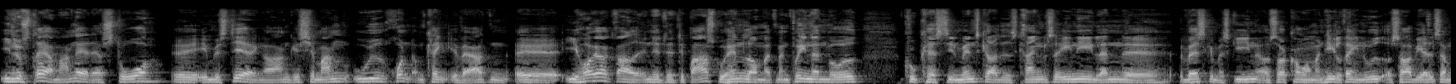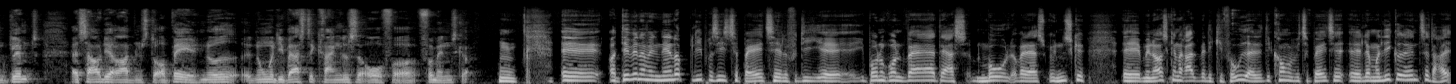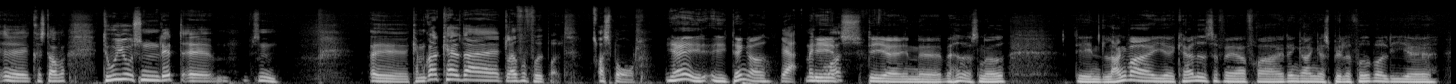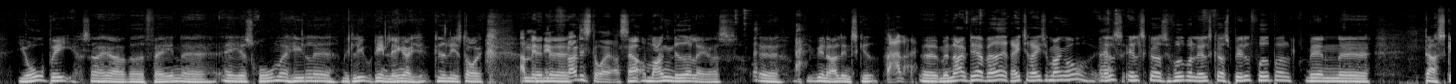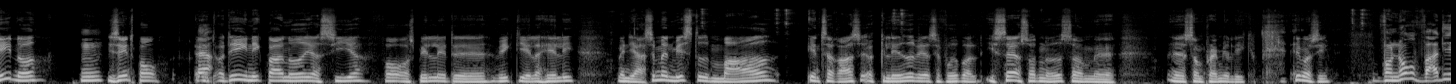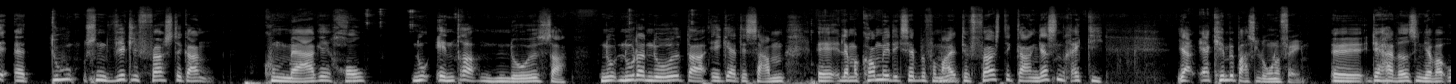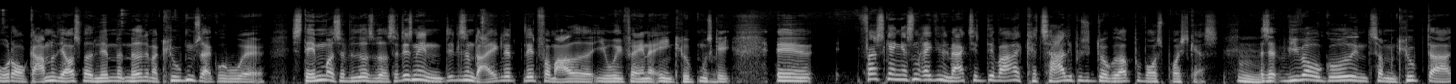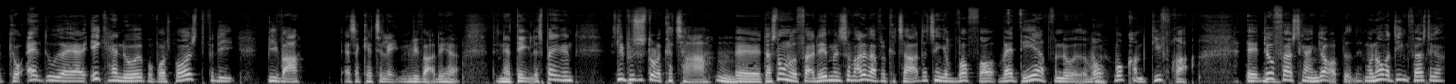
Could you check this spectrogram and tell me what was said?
illustrerer mange af deres store øh, investeringer og engagement ude rundt omkring i verden. Øh, I højere grad, end at det bare skulle handle om, at man på en eller anden måde kunne kaste sin menneskerettighedskrænkelse ind i en eller anden øh, vaskemaskine, og så kommer man helt ren ud, og så har vi alle sammen glemt, at Saudi-Arabien står bag noget, nogle af de værste krænkelser over for, for mennesker. Hmm. Øh, og det vender vi netop lige præcis tilbage til, fordi øh, i bund og grund, hvad er deres mål og hvad er deres ønske, øh, men også generelt, hvad de kan få ud af det, det kommer vi tilbage til. Øh, lad mig lige gå ind til dig, øh, Christoffer. Du er jo sådan lidt, øh, sådan, øh, kan man godt kalde dig glad for fodbold? Og sport. Ja, i, i den grad. Ja, men det, du også... Det er en, øh, hvad hedder sådan noget, det er en langvarig øh, kærlighedsaffære fra dengang, jeg spillede fodbold i, øh, i OB. Så har jeg været fan af AS Roma hele mit liv. Det er en længere kedelig historie. Ja, men, men det er en flot historie også. Ja, og mange nederlag også. øh, vi vinder aldrig en skid. Nej, nej. Øh, men nej, det har været i rigtig, rigtig mange år. Ja. Els, elsker at se fodbold, elsker at spille fodbold. Men øh, der er sket noget mm. i Sensborg. Ja. Og det er egentlig ikke bare noget, jeg siger for at spille lidt øh, vigtigt eller heldigt. Men jeg har simpelthen mistet meget interesse og glæde ved at se fodbold. Især sådan noget som, øh, øh, som Premier League. Det må jeg sige. Hvornår var det, at du sådan virkelig første gang kunne mærke, hov, nu ændrer noget sig? Nu, nu er der noget, der ikke er det samme. Øh, lad mig komme med et eksempel for mig. Mm. Det første gang, jeg er sådan rigtig... Jeg, jeg er kæmpe Barcelona-fan. Øh, det har jeg været, siden jeg var 8 år gammel. Jeg har også været medlem af klubben, så jeg kunne øh, stemme og så videre og så videre. Så det er sådan en, det er ligesom dig, ikke? Lidt, lidt for meget øh, ivrig fan af en klub måske. Mm. Øh, første gang, jeg sådan rigtig mærke til det, det var, at Katar lige pludselig dukkede op på vores brystkasse. Mm. Altså, vi var jo gået ind som en klub, der gjorde alt ud af at ikke have noget på vores bryst, fordi vi var altså Katalanien, vi var det her, den her del af Spanien. Så lige pludselig stod der Katar. Mm. Øh, der stod noget før det, men så var det i hvert fald Katar. Der tænkte jeg, hvorfor? Hvad er det her for noget? Hvor, ja. hvor kom de fra? Øh, det var mm. første gang, jeg oplevede det. Hvornår var din første gang?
